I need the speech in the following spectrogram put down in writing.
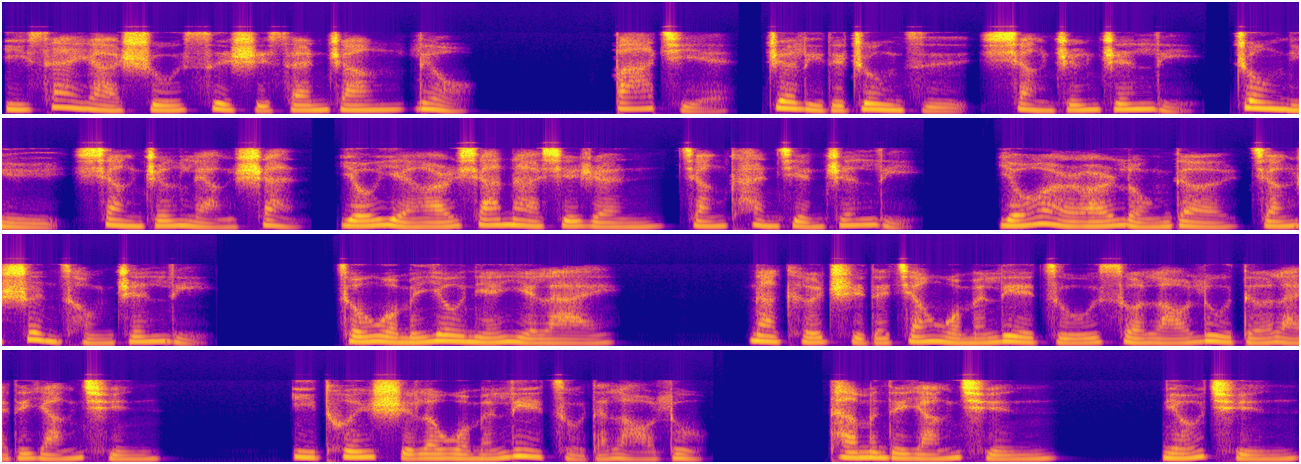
以赛亚书四十三章六八节，这里的众子象征真理，众女象征良善。有眼而瞎那些人将看见真理，有耳而聋的将顺从真理。从我们幼年以来，那可耻的将我们列祖所劳碌得来的羊群，已吞食了我们列祖的劳碌。他们的羊群、牛群。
